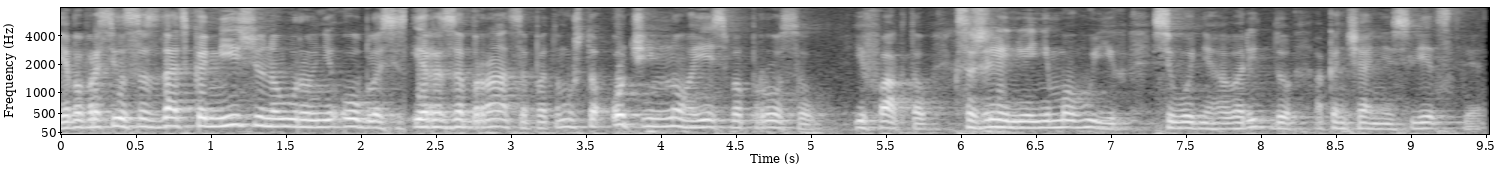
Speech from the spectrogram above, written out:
Я попросил создать комиссию на уровне области и разобраться, потому что очень много есть вопросов и фактов. К сожалению, я не могу их сегодня говорить до окончания следствия.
